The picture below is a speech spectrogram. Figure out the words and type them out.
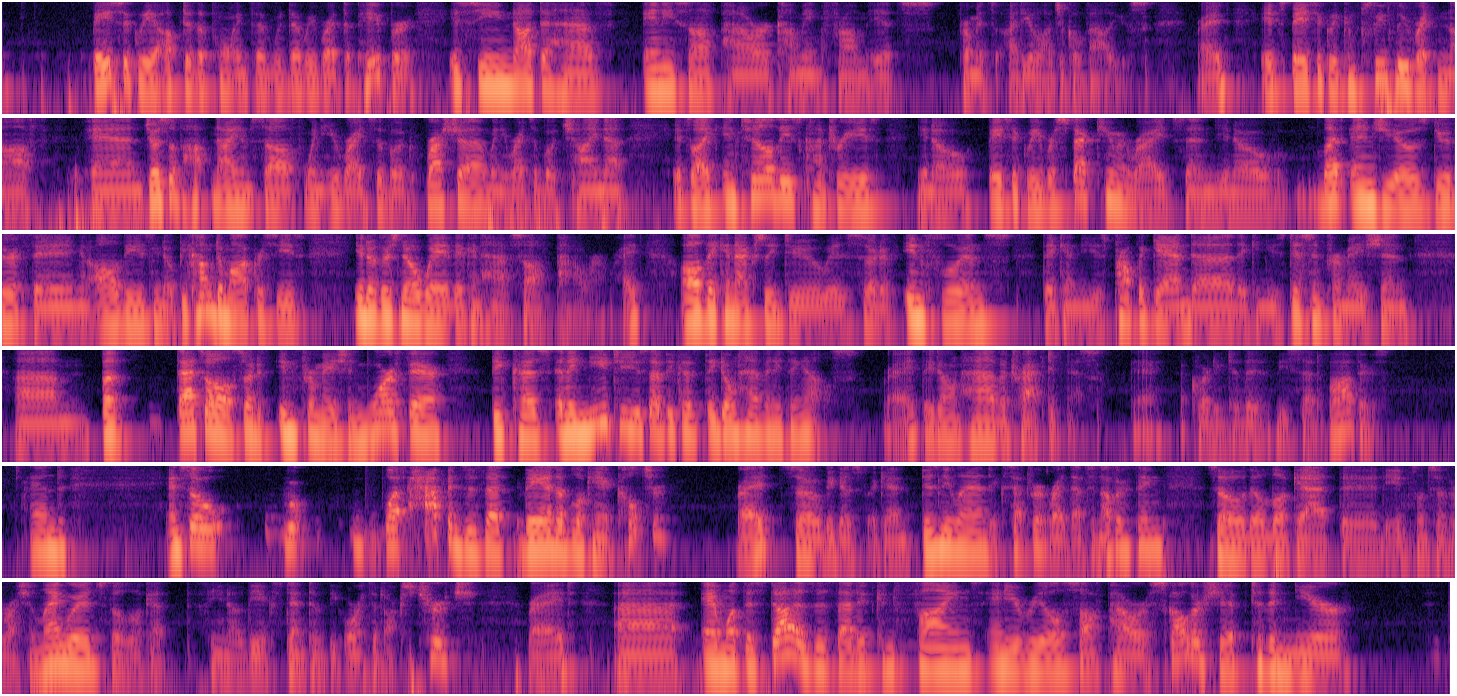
basically up to the point that we, that we write the paper, is seen not to have any soft power coming from its from its ideological values. Right? It's basically completely written off. And Joseph Nye himself, when he writes about Russia, when he writes about China, it's like until these countries you know, basically respect human rights and, you know, let NGOs do their thing and all these, you know, become democracies, you know, there's no way they can have soft power, right? All they can actually do is sort of influence, they can use propaganda, they can use disinformation. Um, but that's all sort of information warfare because, and they need to use that because they don't have anything else, right? They don't have attractiveness, okay, according to the, these set of authors. And, and so what happens is that they end up looking at culture, right? So because again, Disneyland, etc., right? That's another thing. So they'll look at the the influence of the Russian language. They'll look at you know the extent of the Orthodox Church, right? Uh, and what this does is that it confines any real soft power scholarship to the near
